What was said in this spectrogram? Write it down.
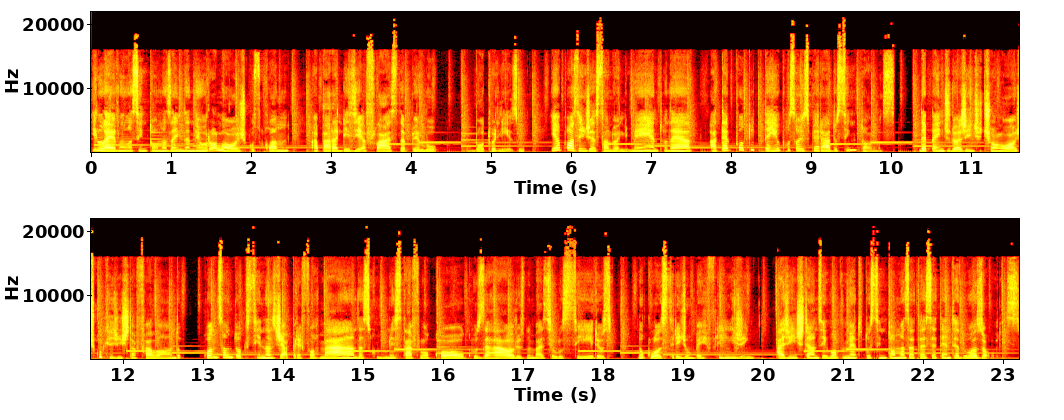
e levam a sintomas ainda neurológicos, como a paralisia flácida pelo botulismo. E após a ingestão do alimento, né, até quanto tempo são esperados sintomas? Depende do agente etiológico que a gente está falando. Quando são toxinas já pré-formadas, como no Staphylococcus aureus, no Bacillus cereus, no Clostridium perfringens, a gente tem o desenvolvimento dos sintomas até 72 horas.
